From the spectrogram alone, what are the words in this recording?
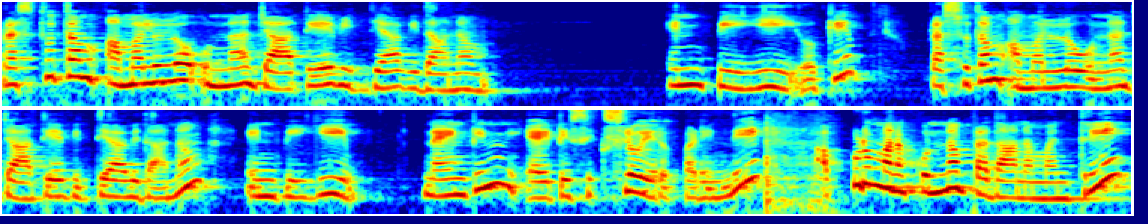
ప్రస్తుతం అమలులో ఉన్న జాతీయ విద్యా విధానం ఎన్పిఈ ఓకే? ప్రస్తుతం అమలులో ఉన్న జాతీయ విద్యా విధానం ఎన్పిఈ నైన్టీన్ ఎయిటీ సిక్స్లో ఏర్పడింది. అప్పుడు మనకున్న ప్రధానమంత్రి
